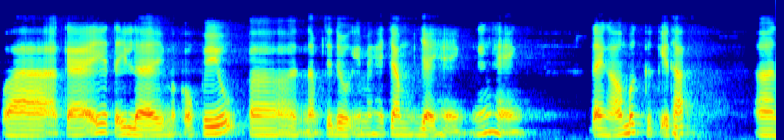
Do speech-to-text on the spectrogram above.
Và cái tỷ lệ mà cổ phiếu uh, nằm trên đường MA 200 dài hạn ngắn hạn đang ở mức cực kỳ thấp. À,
